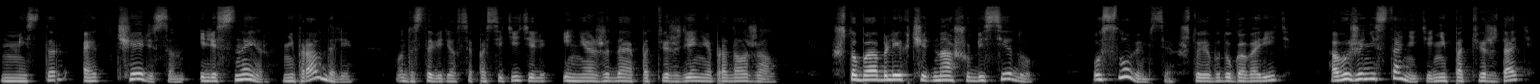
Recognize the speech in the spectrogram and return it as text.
«Мистер Эд Черрисон или Снейр, не правда ли?» – удостоверился посетитель и, не ожидая подтверждения, продолжал. «Чтобы облегчить нашу беседу, условимся, что я буду говорить, а вы же не станете ни подтверждать,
